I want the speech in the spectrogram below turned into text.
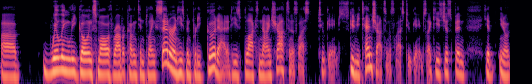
uh, willingly going small with Robert Covington playing center, and he's been pretty good at it. He's blocked nine shots in his last two games. Excuse me, 10 shots in his last two games. Like he's just been, he had, you know,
